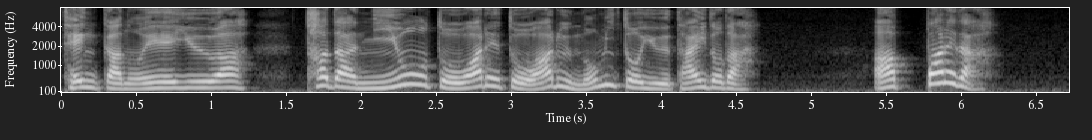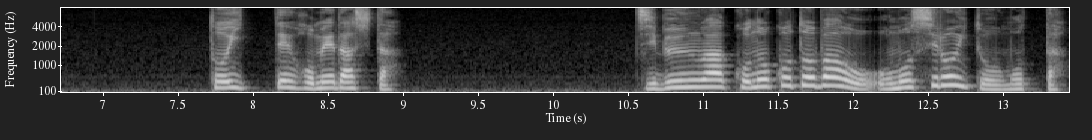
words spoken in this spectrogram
天下の英雄は、ただ仁王と我とあるのみという態度だ。あっぱれだ。と言って褒め出した。自分はこの言葉を面白いと思った。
